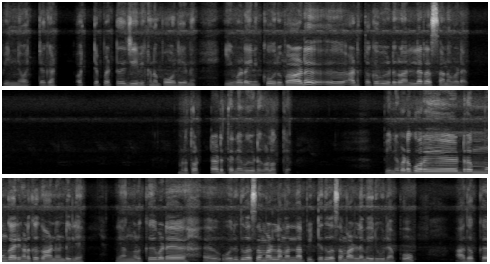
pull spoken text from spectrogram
പിന്നെ ഒറ്റ ഒറ്റപ്പെട്ട് ജീവിക്കണ പോലെയാണ്. ഇവിടെ എനിക്ക് ഒരുപാട് അടുത്തൊക്കെ വീടുകൾ നല്ല രസമാണ് ഇവിടെ. നമ്മൾ തൊട്ടടുത്ത് തന്നെ വീടുകളൊക്കെ. പിന്നെ ഇവിടെ കുറേ ഡ്രമ്മും കാര്യങ്ങളൊക്കെ കാണുന്നുണ്ടില്ലേ? ഞങ്ങൾക്ക് ഇവിടെ ഒരു ദിവസം വെള്ളം വന്നാൽ പിറ്റേ ദിവസം വെള്ളം വരില്ല അപ്പോൾ അതൊക്കെ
